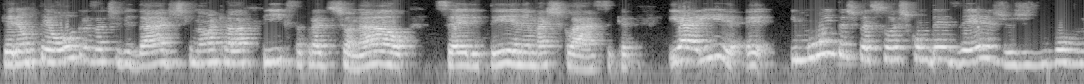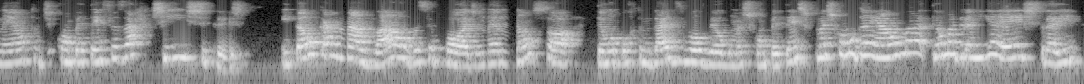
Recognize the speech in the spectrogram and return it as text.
querendo ter outras atividades que não aquela fixa, tradicional, CLT, né, mais clássica. E aí, é, e muitas pessoas com desejos de desenvolvimento de competências artísticas. Então, o carnaval, você pode né, não só ter uma oportunidade de desenvolver algumas competências, mas como ganhar uma, ter uma graninha extra aí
